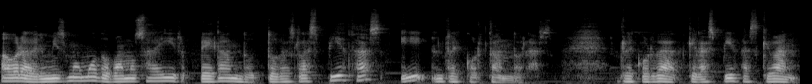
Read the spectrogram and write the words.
Ahora del mismo modo vamos a ir pegando todas las piezas y recortándolas. Recordad que las piezas que van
